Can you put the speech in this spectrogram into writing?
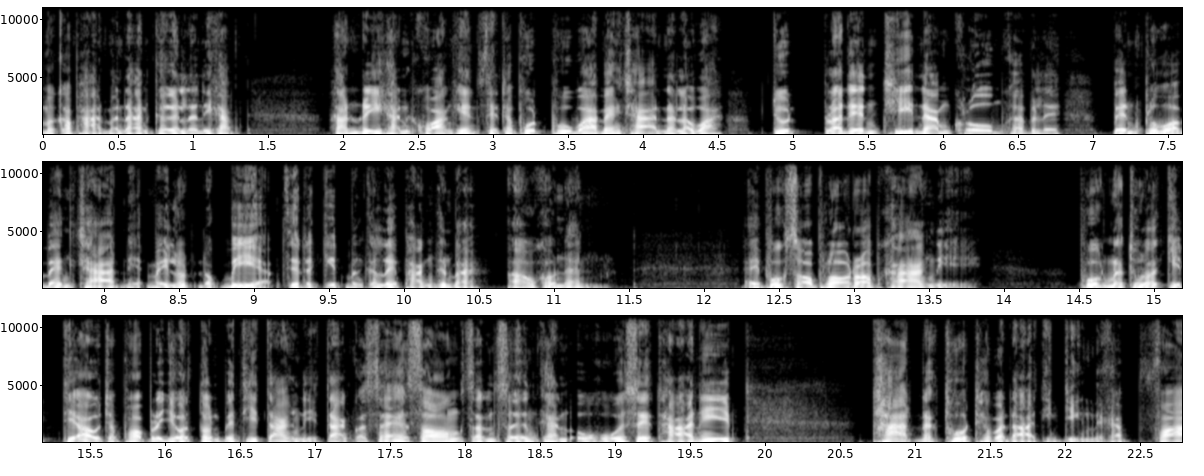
มันก็ผ่านมานานเกินแล้วนี่ครับ หันรีหันขวางเห็นเศรษฐพุทธผู้ว่าแบงค์ชาตินั่นแหละวะจุดประเด็นชี้นำโครมเข้าไปเลย เป็นเพราะว่าแบงค์ชาติเนี่ยไม่ลดดอกเบี้ย เศรษฐกิจมันก็เลยพังขึ้นมา เอาเข้านั่นไอ้พวกสอพลอรอบข้างนี่ พวกนักธุรกิจที่เอาเฉพาะประโยชน์ตนเป็นที่ตั้งนี่ต่างก็แซ่ซองสรรเสริญกันโอ้โหเศรษฐานี่ทาสนักโทษเทวดาจริง ๆ นะครับ ฟ้า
